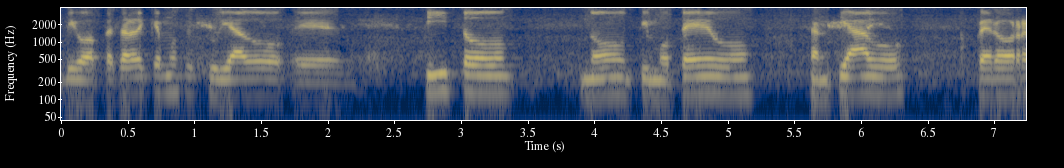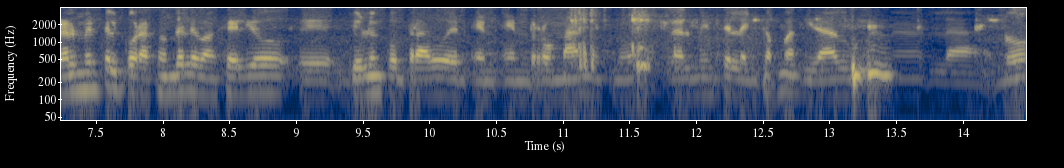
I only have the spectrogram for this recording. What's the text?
Digo, a pesar de que hemos estudiado eh, Tito, no Timoteo, Santiago, pero realmente el corazón del Evangelio eh, yo lo he encontrado en, en, Romanos, ¿no? Realmente la incapacidad humana, la, ¿no?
